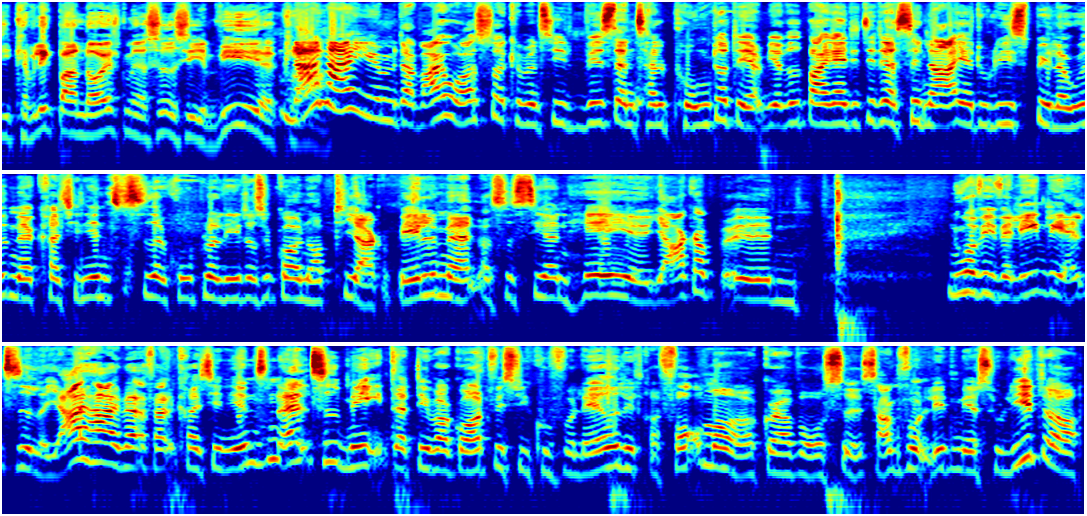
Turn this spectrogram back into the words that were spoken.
de kan vel ikke bare nøjes med at sidde og sige, at vi er klar. Nej, nej, jamen, der var jo også, kan man sige, et vist antal punkter der. Jeg ved bare ikke rigtig, det der scenarie, du lige spiller ud med, at Christian Jensen sidder og grubler lidt, og så går han op til Jakob Ellemann, og så siger han, hey, Jakob, øh, nu har vi vel egentlig altid, eller jeg har i hvert fald, Christian Jensen, altid ment, at det var godt, hvis vi kunne få lavet lidt reformer og gøre vores øh, samfund lidt mere solidt. Og,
